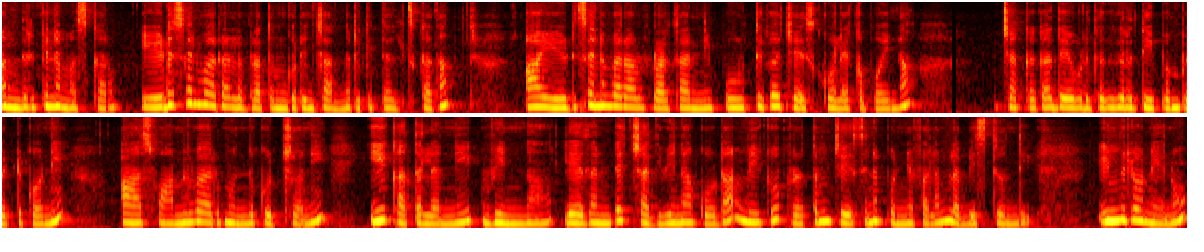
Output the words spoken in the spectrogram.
అందరికీ నమస్కారం. ఏడు శనివారాల వ్రతం గురించి అందరికీ తెలుసు కదా? ఆ ఏడు శనివారాల వ్రతాన్ని పూర్తిగా చేసుకోలేకపోయినా చక్కగా దేవుడి దగ్గర దీపం పెట్టుకొని ఆ స్వామివారి ముందు కూర్చొని ఈ కథలన్నీ విన్నా లేదంటే చదివినా కూడా మీకు వ్రతం చేసిన పుణ్యఫలం లభిస్తుంది. ఇందులో నేను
